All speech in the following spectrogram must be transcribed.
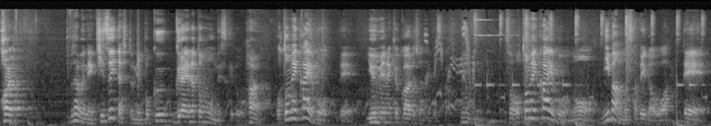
は多分ね気づいた人ね僕ぐらいだと思うんですけどい。は「乙女解剖」って有名な曲あるじゃないですか、いうん。そう乙女解剖の2番のサビが終わって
